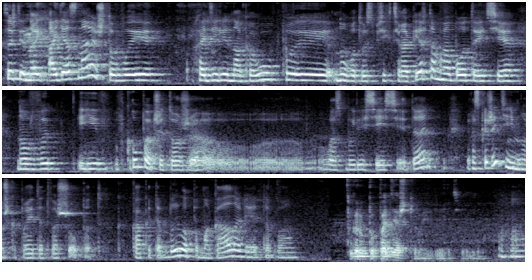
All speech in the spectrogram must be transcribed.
Слушайте, ну, а я знаю, что вы ходили на группы, ну вот вы с психотерапевтом работаете, но вы и в группах же тоже э, у вас были сессии, да? Расскажите немножко про этот ваш опыт. Как это было, помогало ли это вам? Группа поддержки вы имеете в виду? Угу.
